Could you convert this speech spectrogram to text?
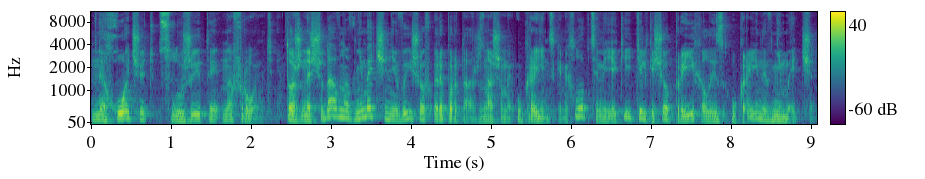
не хочуть служити на фронті? Тож нещодавно в Німеччині вийшов репортаж з нашими українськими хлопцями, які тільки що приїхали з України в Німеччину.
